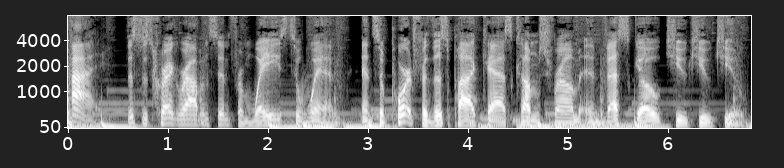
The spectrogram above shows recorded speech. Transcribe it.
Hi, this is Craig Robinson from Ways to Win, and support for this podcast comes from Invesco QQQ.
